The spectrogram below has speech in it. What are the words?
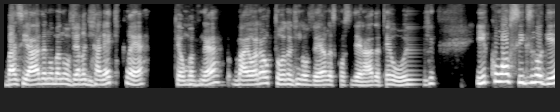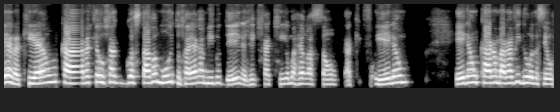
baseada numa novela de Janete Claire, que é uma uhum. né, maior autora de novelas considerada até hoje, e com Alcides Nogueira, que é um cara que eu já gostava muito, já era amigo dele, a gente já tinha uma relação, e ele é um ele é um cara maravilhoso, assim, eu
